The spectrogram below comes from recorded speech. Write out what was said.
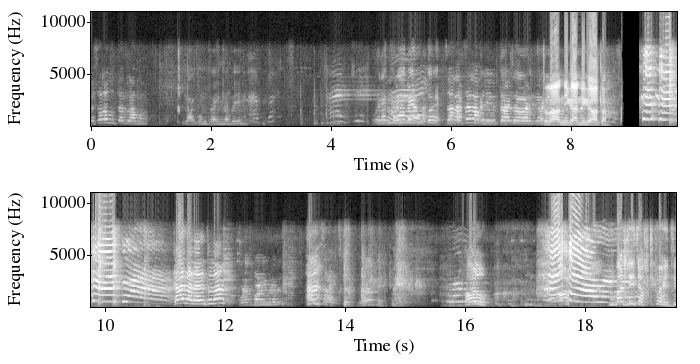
कशाला उतरला मग लागून जाईल ना बे. त्याला घरा वेळ होतोय. चला चला चला निघा निघा आता. काय झालं रे तुला? कोणाचं पाणी मिळालं? हा? घरात नाही हळू बाटली चपटी पाहिजे.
